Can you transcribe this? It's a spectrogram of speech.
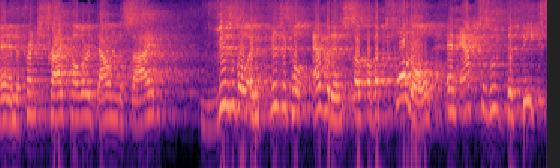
and the French tricolor down the side. Visible and physical evidence of, of a total and absolute defeat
